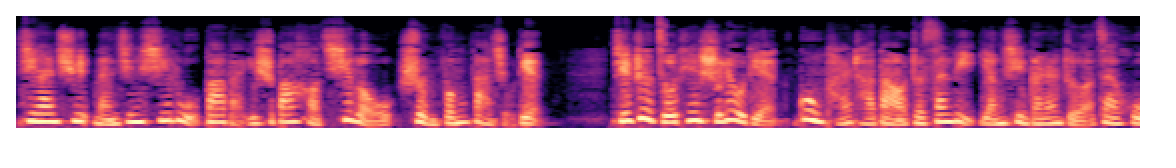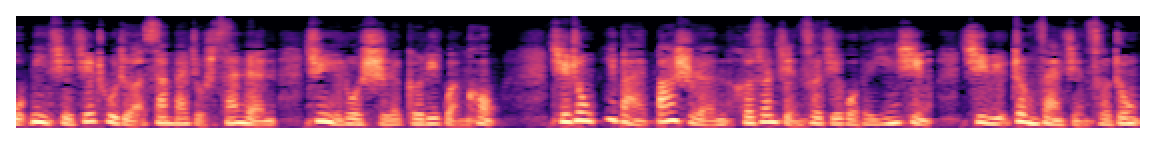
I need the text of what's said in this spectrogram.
静安区南京西路八百一十八号七楼顺丰大酒店。截至昨天十六点，共排查到这三例阳性感染者在沪密切接触者三百九十三人，均已落实隔离管控。其中一百八十人核酸检测结果为阴性，其余正在检测中。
